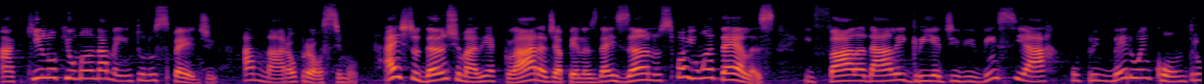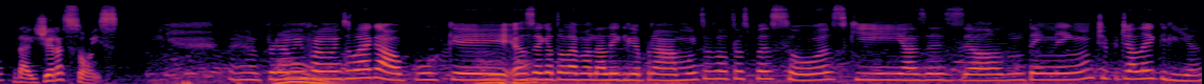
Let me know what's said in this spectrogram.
aquilo que o mandamento nos pede: amar ao próximo. A estudante Maria Clara, de apenas 10 anos, foi uma delas e fala da alegria de vivenciar o primeiro encontro das gerações. É, para mim foi muito legal, porque eu sei que eu estou levando alegria para muitas outras pessoas que às vezes elas não têm nenhum tipo de alegria.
